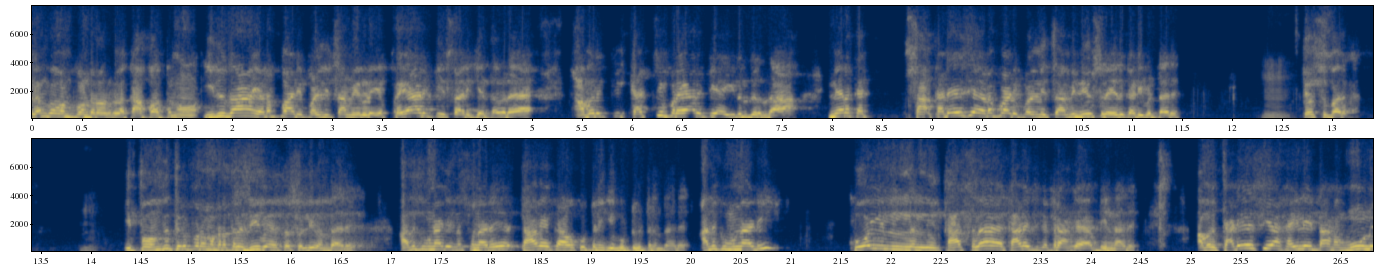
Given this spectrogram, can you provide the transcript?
இளங்கோவன் போன்றவர்களை காப்பாத்தணும் இதுதான் எடப்பாடி பழனிசாமியுடைய ப்ரையாரிட்டிஸா இருக்கே தவிர அவருக்கு கட்சி ப்ரையாரிட்டியா இருந்திருந்தா இந்நேரம் கடைசியா எடப்பாடி பழனிசாமி நியூஸ்ல எதுக்கு அடிபட்டாரு ம். யோசிச்சு பாருங்க. இப்ப வந்து திருப்பரங்குன்றத்துல தீபயத்தை சொல்லி வந்தாரு. அதுக்கு முன்னாடி என்ன சொன்னாரு? தாவேக்காவை கூட்டணிக்கு கூப்பிட்டுக்கிட்டு இருந்தாரு. அதுக்கு முன்னாடி கோயில் காசுல காலேஜ் கட்டுறாங்க அப்படின்னாரு. அவர் கடைசியா ஹைலைட் ஆன மூணு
